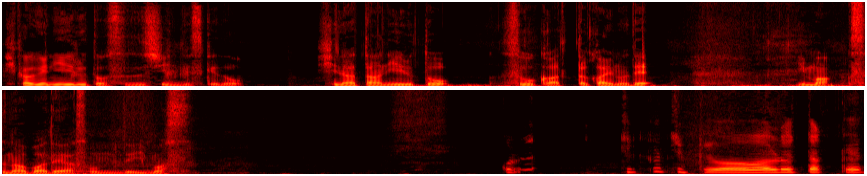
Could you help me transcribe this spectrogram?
日陰にいると涼しいんですけど、日向にいるとすごくあったかいので、今砂場で遊んでいます。チクチク終わるだけだ。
